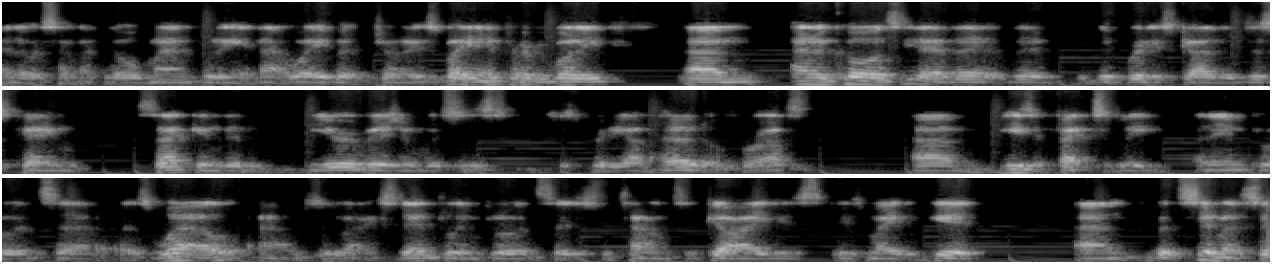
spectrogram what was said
I know it sounds like an old man putting it that way, but trying to explain it for everybody. Um, and of course, know, the, the the British guy that just came second in Eurovision, which is just pretty unheard of for us. Um, he's effectively an influencer as well, um, sort of accidental influencer, just a talented guy who's, who's made it good. Um, but similar, so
